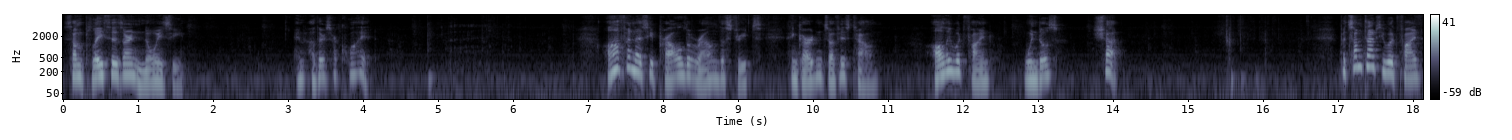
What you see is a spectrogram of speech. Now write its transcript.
Some places are noisy, and others are quiet. Often, as he prowled around the streets and gardens of his town, all he would find windows shut. But sometimes he would find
